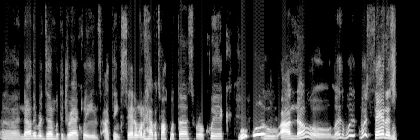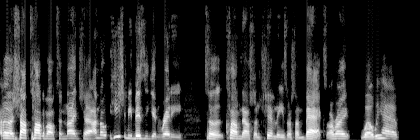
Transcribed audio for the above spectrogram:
Uh, now that we're done with the drag queens, I think Santa want to have a talk with us real quick. Whoop, whoop. Oh, I know. Let's what what's Santa's uh, shop talk about tonight, Chad? I know he should be busy getting ready to climb down some chimneys or some backs. All right. Well, we have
